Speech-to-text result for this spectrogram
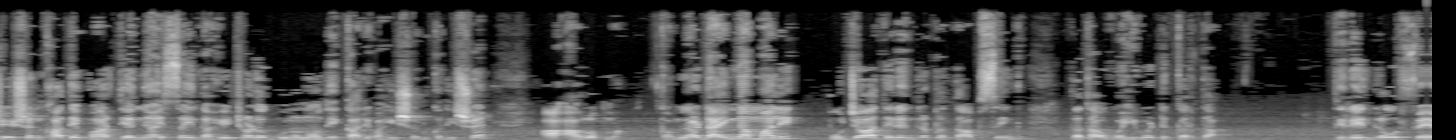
સ્ટેશન ખાતે ભારતીય ન્યાય સંહિતા હેઠળ ગુનો નોંધી કાર્યવાહી શરૂ કરી છે. આ આરોપમાં કમલા ડાઇંગના માલિક પૂજા ધીરેન્દ્ર પ્રતાપસિંહ તથા વહીવટ કરતા ધીરેન્દ્ર ઉર્ફે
